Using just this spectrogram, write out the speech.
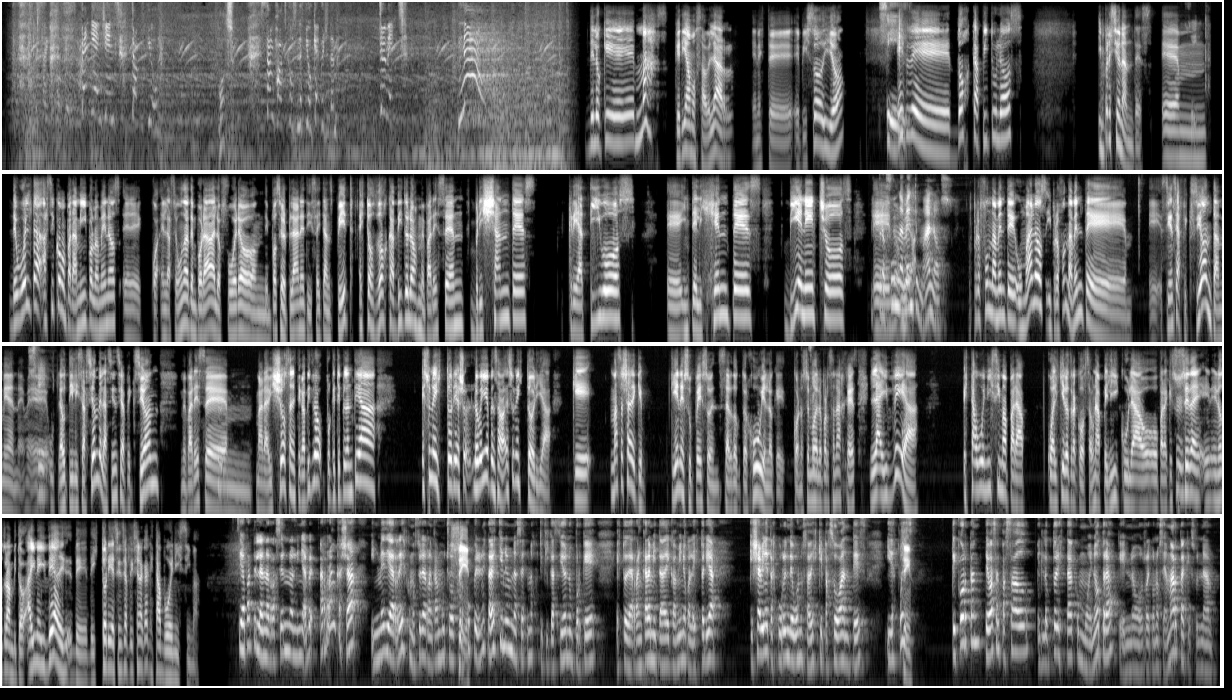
What? Some particles in the fuel, get rid of them. Do it! Now! De lo que más queríamos hablar en este episodio Sí. es de dos capítulos impresionantes. Em, De vuelta, así como para mí, por lo menos, eh, en la segunda temporada lo fueron The Impossible Planet y Satan's Pit, estos dos capítulos me parecen brillantes, creativos, eh, inteligentes, bien hechos. Eh, no- profundamente humanos. profundamente humanos y profundamente eh, ciencia ficción también. eh, Sí. La utilización de la ciencia ficción me parece mm, maravillosa en este capítulo porque te plantea, es una historia, yo lo veía y pensaba, es una historia que más allá de que tiene su peso en ser Doctor Who y en lo que conocemos Sí. de los personajes, la idea está buenísima para cualquier otra cosa, una película o, o para que suceda en, en otro ámbito. Hay una idea de, de- de historia de ciencia ficción acá que está buenísima. Sí, aparte la narración no lineal. Arranca ya in media res, como suele arrancar mucho Doctor Sí. Who, pero en esta vez tiene una, una justificación, un porqué, esto de arrancar a mitad de camino con la historia que ya viene transcurriendo y vos no sabés qué pasó antes. Y después Sí. te cortan, te vas al pasado, el doctor está como en otra, que no reconoce a Marta, que es una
